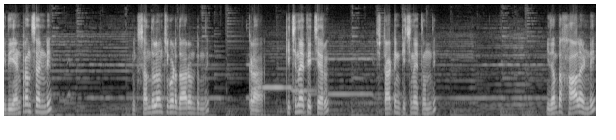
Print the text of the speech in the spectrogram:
ఇది ఎంట్రన్స్ అండి. మీకు సందులోంచి కూడా దారి ఉంటుంది. ఇక్కడ కిచెన్ అయితే ఇచ్చారు. స్టార్టింగ్ కిచెన్ అయితే ఉంది. ఇదంతా హాల్ అండి.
